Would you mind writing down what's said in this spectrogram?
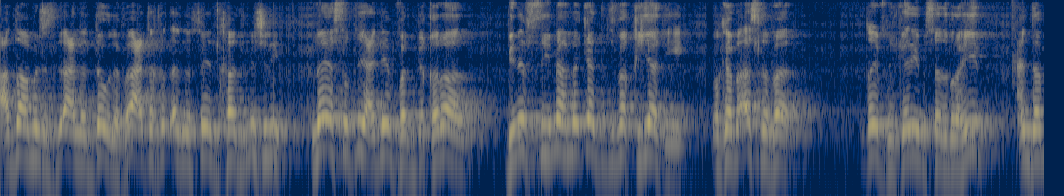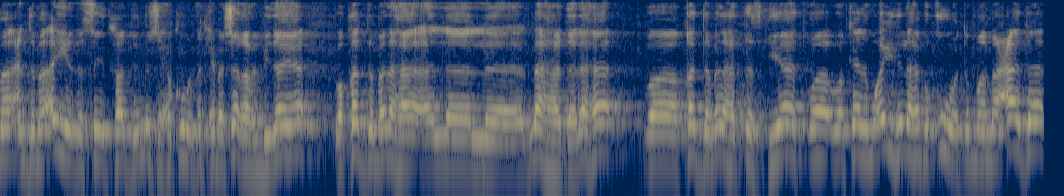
أعضاء مجلس الاعلى الدولة فأعتقد أن السيد خالد المشري لا يستطيع أن ينفذ بقرار بنفسه مهما كانت اتفاقياته. وكما أسلف ضيفنا الكريم الأستاذ إبراهيم عندما عندما أيد السيد خالد المشري حكومة فتحي بشاغه في البداية وقدم لها مهد لها وقدم لها التزكيات وكان مؤيدا لها بقوة ثم ما عاد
